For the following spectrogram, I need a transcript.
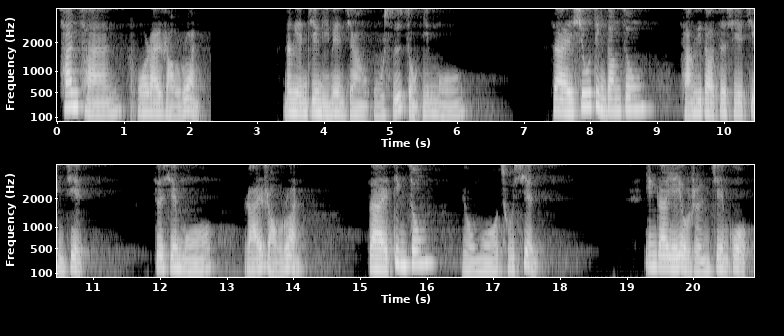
参禅魔来扰乱。楞严经里面讲五十种阴魔，在修定当中。常遇到这些境界，这些魔来扰乱，在定中有魔出现，应该也有人见过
